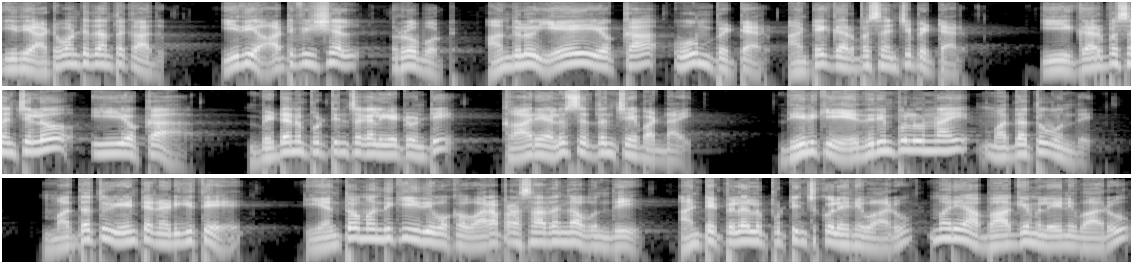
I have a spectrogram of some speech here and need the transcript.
ఇది అటువంటిదంత కాదు. ఇది ఆర్టిఫిషియల్ రోబోట్ అందులో ఏఐ యొక్క ఊం పెట్టారు అంటే గర్భసంచి పెట్టారు. ఈ గర్భసంచిలో ఈ యొక్క బిడ్డను పుట్టించగలిగేటువంటి కార్యాలు సిద్ధం చేయబడ్డాయి. దీనికి ఎదిరింపులున్నాయి మద్దతు ఉంది. మద్దతు ఏంటని అడిగితే ఎంతోమందికి ఇది ఒక వరప్రసాదంగా ఉంది అంటే పిల్లలు పుట్టించుకోలేనివారు మరి ఆ భాగ్యం లేనివారు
